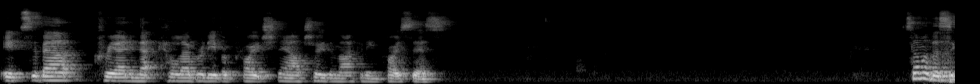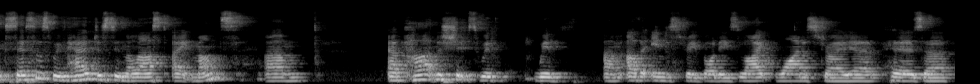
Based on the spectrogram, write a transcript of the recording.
it's about creating that collaborative approach now to the marketing process. Some of the successes we've had just in the last eight months, um, our partnerships with with um, other industry bodies like Wine Australia, PIRSA,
